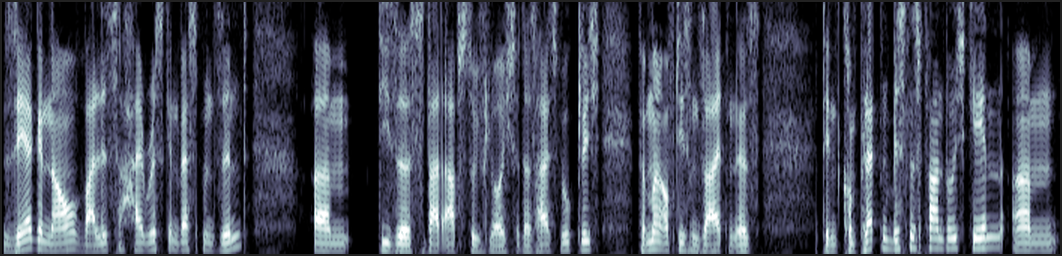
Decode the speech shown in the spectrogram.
sehr genau, weil es High-Risk-Investments sind, ähm, diese Startups durchleuchtet. Das heißt wirklich, wenn man auf diesen Seiten ist, den kompletten Businessplan durchgehen. Ähm,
